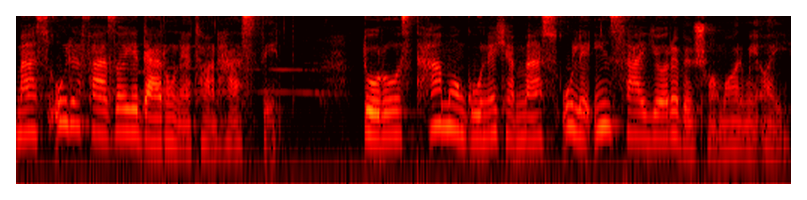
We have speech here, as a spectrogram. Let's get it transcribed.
مسئول فضای درونتان هستید. درست همان گونه که مسئول این سیاره به شمار می آیید.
